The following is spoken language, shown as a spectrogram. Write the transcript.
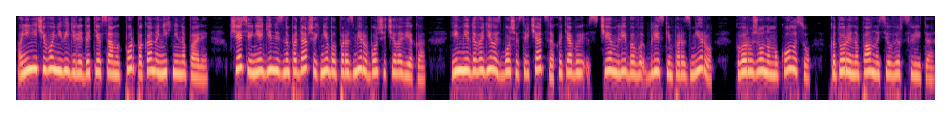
Они ничего не видели до тех самых пор, пока на них не напали. К счастью, ни один из нападавших не был по размеру больше человека. Им не доводилось больше встречаться хотя бы с чем-либо близким по размеру к вооруженному колосу, который напал на Силверслита.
